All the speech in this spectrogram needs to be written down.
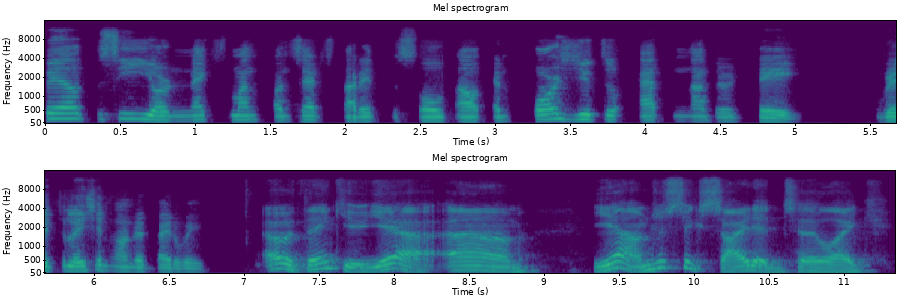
feel to see your next month concert started to sold out and force you to add another day? Congratulations on that, by the way. Oh, thank you. Yeah. Um, yeah, I'm just excited to like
